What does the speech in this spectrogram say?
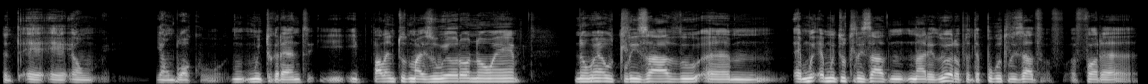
portanto, é, é, é um, é um bloco muito grande e, e, para além de tudo mais, o euro não é não é utilizado, um, é, é, muito utilizado na área do euro, portanto é pouco utilizado fora,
